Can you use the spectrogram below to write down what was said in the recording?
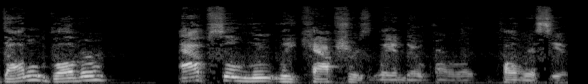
Donald Glover absolutely captures Lando Cal- Calrissian.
